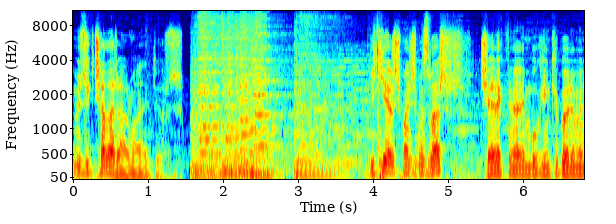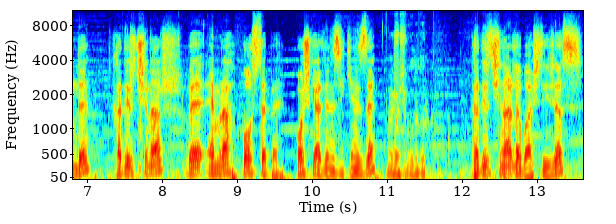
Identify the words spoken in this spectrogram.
müzik çalar armağan ediyoruz. İki yarışmacımız var. Çeyrek finalin bugünkü bölümünde Kadir Çınar ve Emrah Boztepe. Hoş geldiniz ikiniz de. Hoş, bulduk. Kadir Çınar'la başlayacağız.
